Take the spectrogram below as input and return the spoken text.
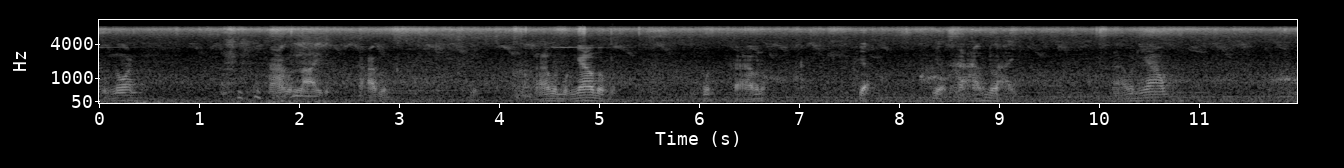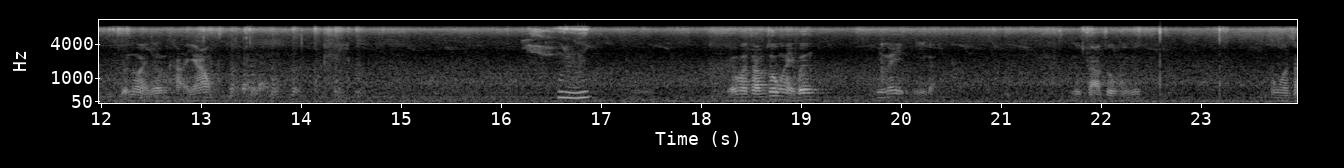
ผมนอนขาคนหลายขาคนขาคนหมดเงาตัวหมดขามันเนาะเดี๋ยวเดี๋ยวขามันหลายขามันยาวตัวหน่อยแล้วมันขายาวอืมเดี๋ยวมาทำส่งให้เบิ้งนี่นี่นี่แหละ เดี๋ยวสาวส่งให้เบิ้งผมมาท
